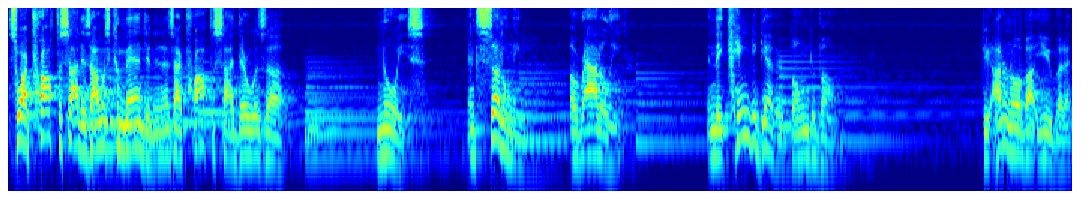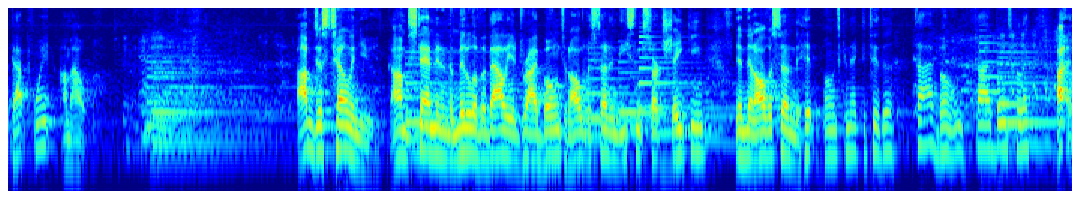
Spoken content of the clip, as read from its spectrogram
So I prophesied as I was commanded, and as I prophesied, there was a noise, and suddenly a rattling. And they came together bone to bone. Dude, I don't know about you, but at that point, I'm out. I'm just telling you. I'm standing in the middle of a valley of dry bones, and all of a sudden these things start shaking, and then all of a sudden the hip bones connected to the thigh bone, thigh bones connect, I,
